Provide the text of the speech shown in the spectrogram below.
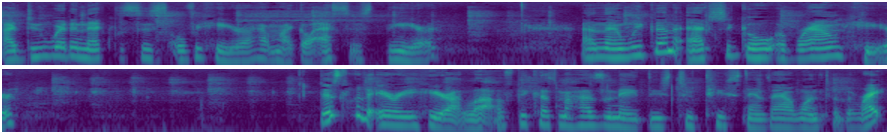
I do wear the necklaces over here. I have my glasses there. And then we're going to actually go around here. This little area here I love because my husband made these two T-stands. I have one to the right,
